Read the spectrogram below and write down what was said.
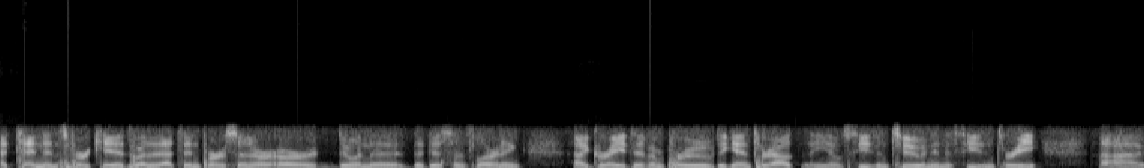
attendance for kids, whether that's in person or, or doing the the distance learning. Uh, grades have improved again throughout you know season two and into season three, uh,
